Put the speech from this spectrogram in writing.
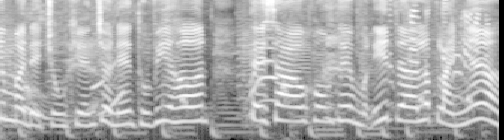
Nhưng mà để chúng khiến trở nên thú vị hơn, tại sao không thêm một ít uh, lấp lánh nhá?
